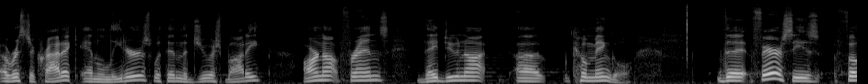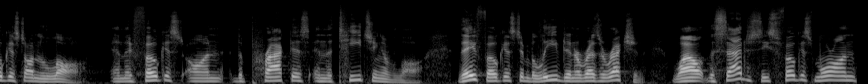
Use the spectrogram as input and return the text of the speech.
aristocratic and leaders within the Jewish body, are not friends. They do not uh, commingle. The Pharisees focused on law and they focused on the practice and the teaching of law. They focused and believed in a resurrection, while the Sadducees focused more on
